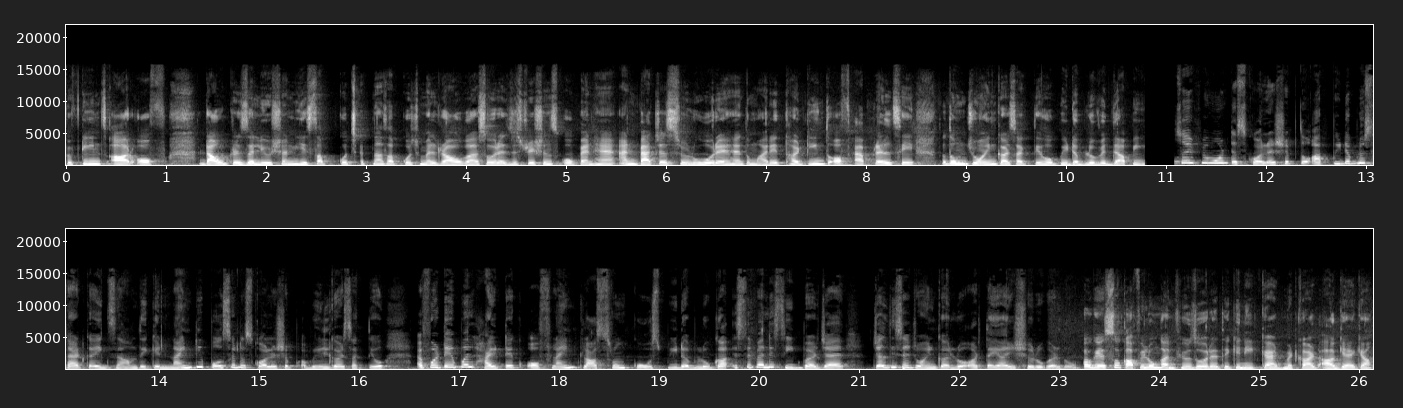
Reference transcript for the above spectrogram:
fifteen hour of doubt resolution ये सब कुछ, इतना सब कुछ मिल रहा होगा. सो रजिस्ट्रेशन ओपन है एंड बैचेस शुरू हो रहे हैं तुम्हारे थर्टीन ऑफ़ अप्रैल से तो तुम ज्वाइन कर सकते हो P W Vidyapeeth so if you want scholarship तो आप पी डब्ल्यू सैट का एग्ज़ाम देके 90 परसेंट स्कॉलरशिप अवेल कर सकते हो। Affordable hitech offline classroom course P W का। इससे पहले सीट भर जाए जल्दी से ज्वाइन कर लो और तैयारी शुरू कर दो। ओके okay, सो so काफ़ी लोग कंफ्यूज हो रहे थे कि नीट का एडमिट कार्ड आ गया क्या?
